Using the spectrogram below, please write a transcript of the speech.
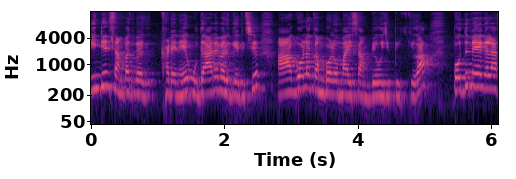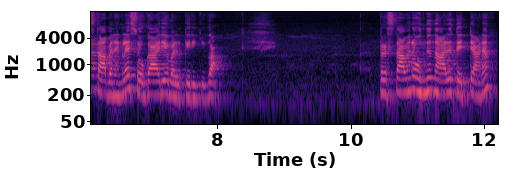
ഇന്ത്യൻ സമ്പദ് ഘടനയെ ഉദാരവൽക്കരിച്ച് ആഗോള കമ്പോളവുമായി സംയോജിപ്പിക്കുക. പൊതുമേഖലാ സ്ഥാപനങ്ങളെ സ്വകാര്യവൽക്കരിക്കുക. പ്രസ്താവന ഒന്ന് നാല് തെറ്റാണ്.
